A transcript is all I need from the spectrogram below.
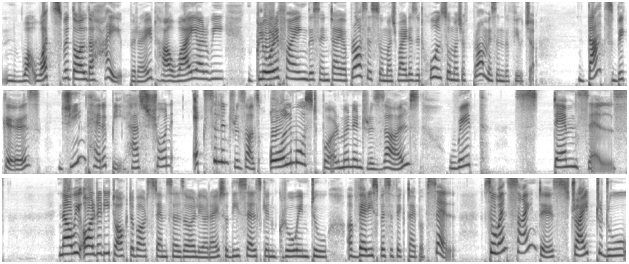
what's with all the hype right how why are we glorifying this entire process so much why does it hold so much of promise in the future that's because gene therapy has shown excellent results almost permanent results with stem cells now, we already talked about stem cells earlier, right? So, these cells can grow into a very specific type of cell. So, when scientists tried to do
